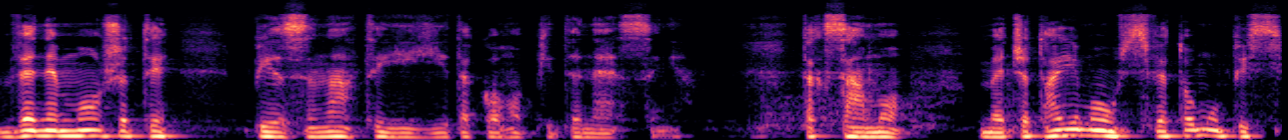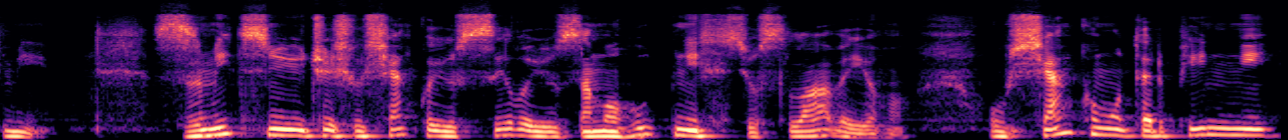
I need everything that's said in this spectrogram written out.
ви не можете пізнати її такого піднесення. Так само ми читаємо у Святому Письмі, зміцнюючись усякою силою за могутністю слави Його, у всякому терпінні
